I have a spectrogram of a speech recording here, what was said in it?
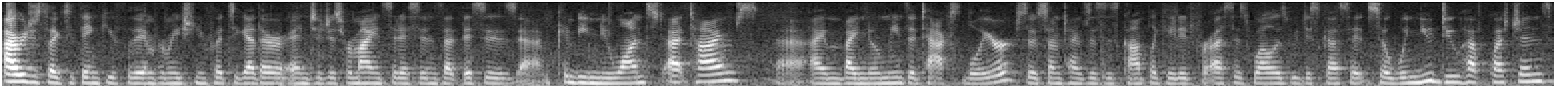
I would just like to thank you for the information you put together and to just remind citizens that this is, um, can be nuanced at times. Uh, I'm by no means a tax lawyer, so sometimes this is complicated for us as well as we discuss it. So when you do have questions,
